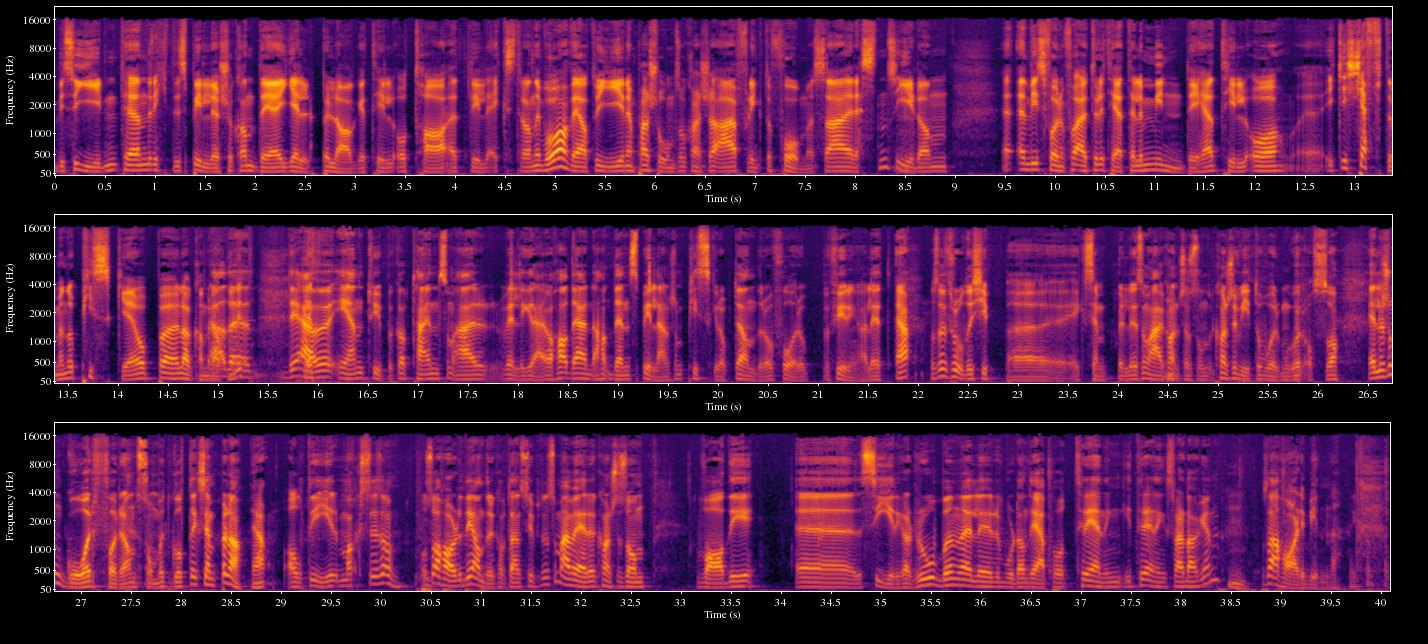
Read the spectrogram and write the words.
Hvis du gir den til en riktig spiller, så kan det hjelpe laget til å ta et lille ekstra nivå. Ved at du gir en person som kanskje er flink til å få med seg resten, så gir du han en- en viss form for autoritet eller myndighet til å eh, ikke kjefte, men å piske opp eh, Ja, det, litt. det er jo én type kaptein som er veldig grei å ha. Det er den spilleren som pisker opp de andre og får opp fyringa litt. Ja. Og så Frode Kippe-eksempelet, som er kanskje sånn Kanskje Vito Wormgård også. Eller som går foran som et godt eksempel, da. Ja. Alltid gir maks, liksom. Og så har du de andre kapteinstypene som er mer kanskje sånn hva de eh, sier i garderoben, eller hvordan de er på trening i treningshverdagen. Og så har de bindene.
